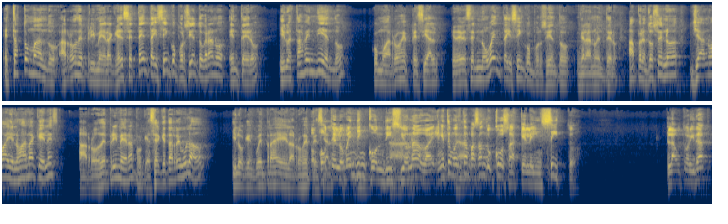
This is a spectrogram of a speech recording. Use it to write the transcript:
estás tomando arroz de primera, que es 75% grano entero, y lo estás vendiendo como arroz especial, que debe ser 95% grano entero. Ah, pero entonces no, ya no hay en los anaqueles arroz de primera, porque es el que está regulado, y lo que encuentras es el arroz especial. O te lo venden condicionado. en este momento están pasando cosas que le insisto. La autoridad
